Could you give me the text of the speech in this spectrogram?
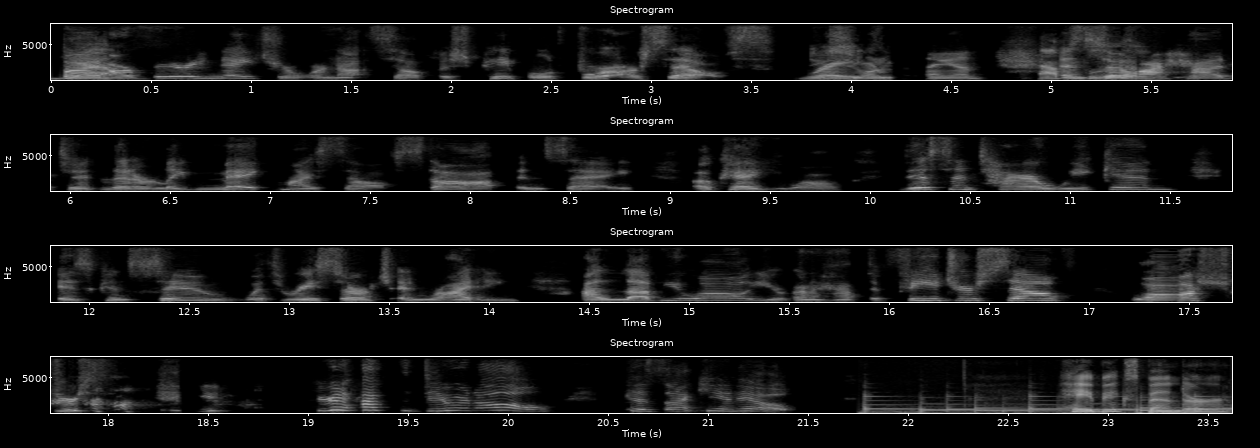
By yes. our very nature, we're not selfish people for ourselves. Do right. You see what I'm saying? Absolutely. And so I had to literally make myself stop and say, okay, you all, this entire weekend is consumed with research and writing. I love you all. You're going to have to feed yourself, wash yourself. You're going to have to do it all because I can't help. Hey, big spender.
